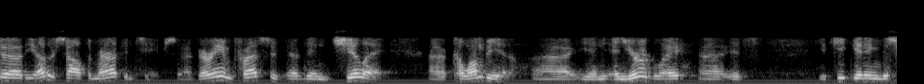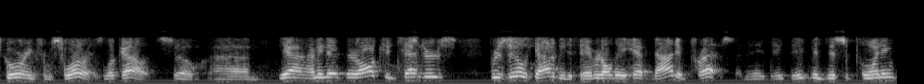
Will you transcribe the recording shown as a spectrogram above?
uh, the other South American teams. Uh, very impressive have been Chile, uh, Colombia, uh, in, in Uruguay. Uh, it's you keep getting the scoring from Suarez. Look out. So, um, yeah, I mean, they're, they're all contenders. Brazil's got to be the favorite, although they have not impressed. I mean, they, they've been disappointing.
